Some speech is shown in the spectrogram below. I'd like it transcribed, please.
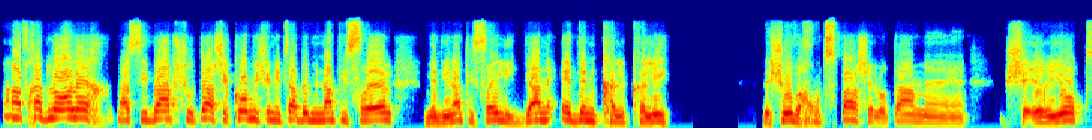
אף אחד לא הולך, מהסיבה הפשוטה שכל מי שנמצא במדינת ישראל, מדינת ישראל היא גן עדן כלכלי. ושוב, החוצפה של אותם uh, שאריות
